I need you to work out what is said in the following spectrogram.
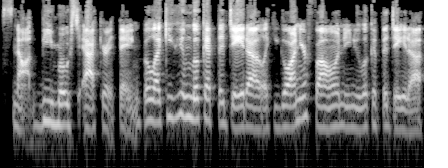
it's not the most accurate thing, but like you can look at the data. Like you go on your phone and you look at the data,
